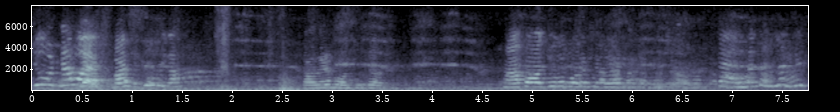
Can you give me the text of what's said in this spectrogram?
ਝੂਠ ਨਾ ਬੋਲ ਬਸ ਕਾਂਗੜੇ ਪਹੁੰਚ ਗਿਆ ਹਾਂ ਪਹੁੰਚ ਜੂਗਾ ਬਹੁਤ ਸ਼ਾਬਾਸ਼ ਟਾਈਮ ਦਾ ਕਰ ਲਾਂਗੇ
